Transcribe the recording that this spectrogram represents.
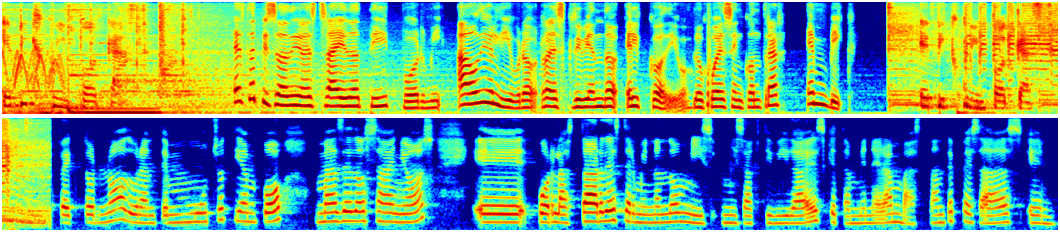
Epic Queen Podcast. Este episodio es traído a ti por mi audiolibro Reescribiendo el Código. Lo puedes encontrar en Vic. Epic Queen Podcast ¿no? Durante mucho tiempo, más de dos años, eh, por las tardes terminando mis, mis actividades que también eran bastante pesadas en,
